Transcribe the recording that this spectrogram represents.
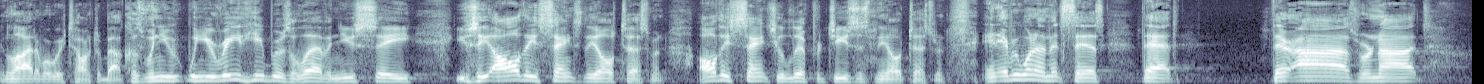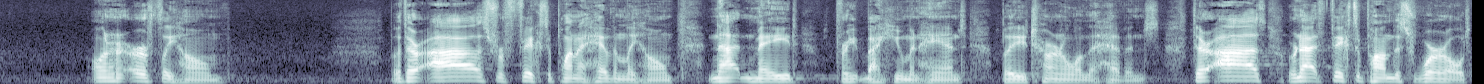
in light of what we talked about. Because when you, when you read Hebrews 11, you see, you see all these saints in the Old Testament, all these saints who lived for Jesus in the Old Testament. And every one of them it says that their eyes were not on an earthly home, but their eyes were fixed upon a heavenly home, not made by human hands, but eternal in the heavens. Their eyes were not fixed upon this world,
